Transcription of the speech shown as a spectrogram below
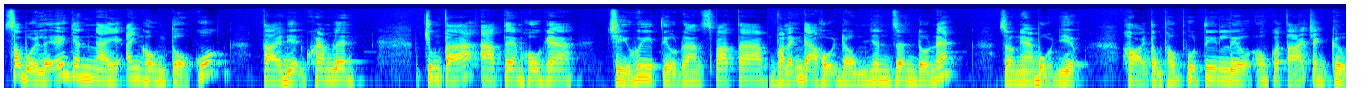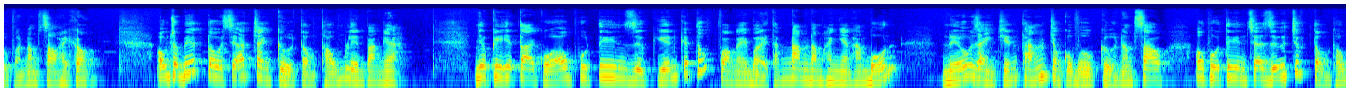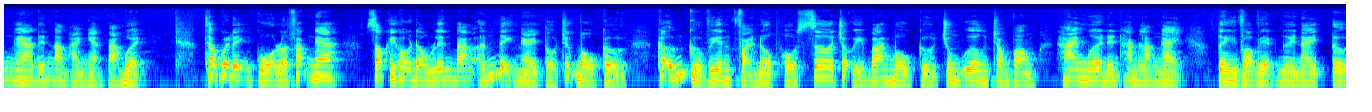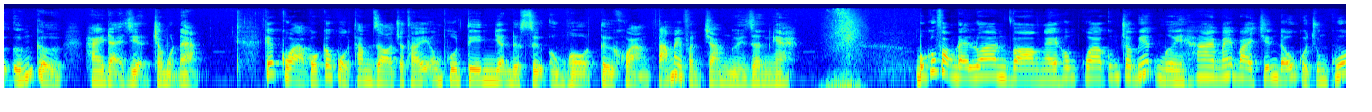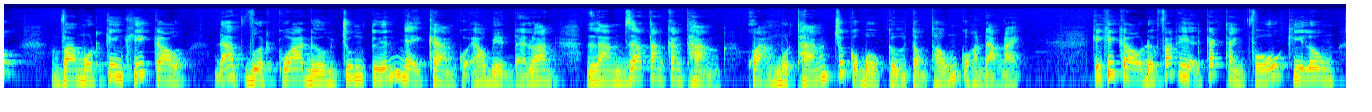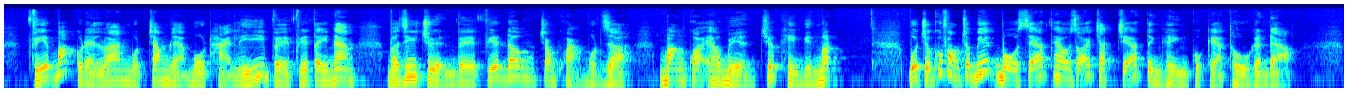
Sau buổi lễ nhân ngày anh hùng Tổ quốc tại Điện Kremlin, Trung tá Artem Hoga, chỉ huy tiểu đoàn Sparta và lãnh đạo Hội đồng Nhân dân Donetsk do Nga bổ nhiệm, hỏi Tổng thống Putin liệu ông có tái tranh cử vào năm sau hay không. Ông cho biết tôi sẽ tranh cử Tổng thống Liên bang Nga. Nhiệm kỳ hiện tại của ông Putin dự kiến kết thúc vào ngày 7 tháng 5 năm 2024. Nếu giành chiến thắng trong cuộc bầu cử năm sau, ông Putin sẽ giữ chức Tổng thống Nga đến năm 2030. Theo quy định của luật pháp Nga, sau khi Hội đồng Liên bang ấn định ngày tổ chức bầu cử, các ứng cử viên phải nộp hồ sơ cho Ủy ban bầu cử Trung ương trong vòng 20 đến 25 ngày, tùy vào việc người này tự ứng cử hay đại diện cho một đảng. Kết quả của các cuộc thăm dò cho thấy ông Putin nhận được sự ủng hộ từ khoảng 80% người dân Nga. Bộ Quốc phòng Đài Loan vào ngày hôm qua cũng cho biết 12 máy bay chiến đấu của Trung Quốc và một kinh khí cầu đã vượt qua đường trung tuyến nhạy cảm của eo biển Đài Loan, làm gia tăng căng thẳng khoảng một tháng trước cuộc bầu cử tổng thống của hòn đảo này. Kinh khí cầu được phát hiện cách thành phố Keelung phía bắc của Đài Loan 101 hải lý về phía tây nam và di chuyển về phía đông trong khoảng 1 giờ, băng qua eo biển trước khi biến mất. Bộ trưởng Quốc phòng cho biết Bộ sẽ theo dõi chặt chẽ tình hình của kẻ thù gần đảo.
